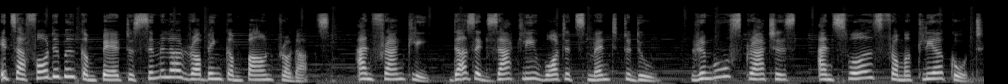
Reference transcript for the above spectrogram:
It's affordable compared to similar rubbing compound products, and frankly, does exactly what it's meant to do remove scratches and swirls from a clear coat.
